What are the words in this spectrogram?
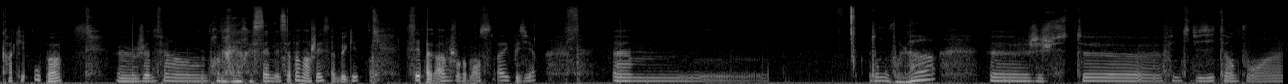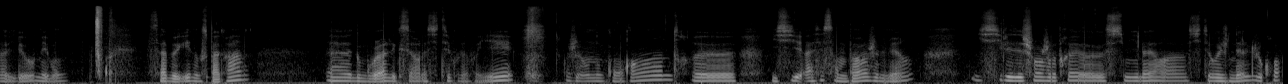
craquée ou pas. Euh, je viens de faire un premier RSM mais ça n'a pas marché, ça a bugué. C'est pas grave, je recommence avec plaisir. Euh, donc voilà, j'ai juste fait une petite visite hein, pour la vidéo, mais bon, ça a bugué donc c'est pas grave. Donc voilà, l'extérieur de la cité, vous la voyez. Donc on rentre. ici, assez sympa, j'aime bien. Ici, les échanges à peu près similaires à la cité originelle, je crois.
